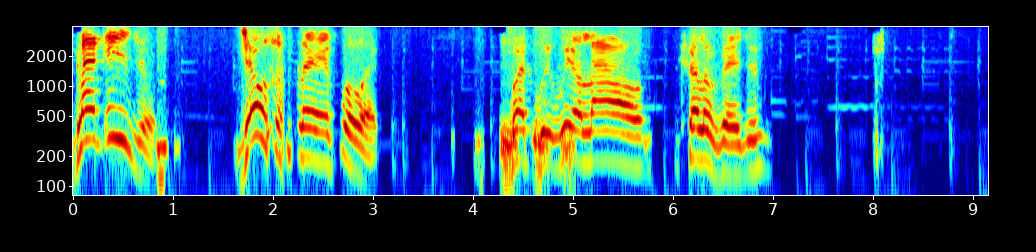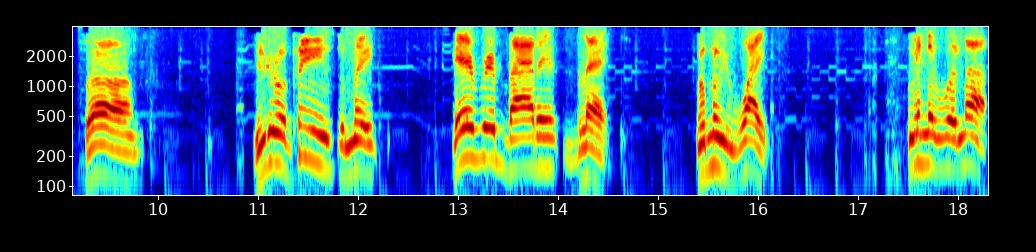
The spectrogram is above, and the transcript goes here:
Black Egypt. Joseph played for it. But we, we allow television, um, Europeans to make everybody black. I mean white. When they were not.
